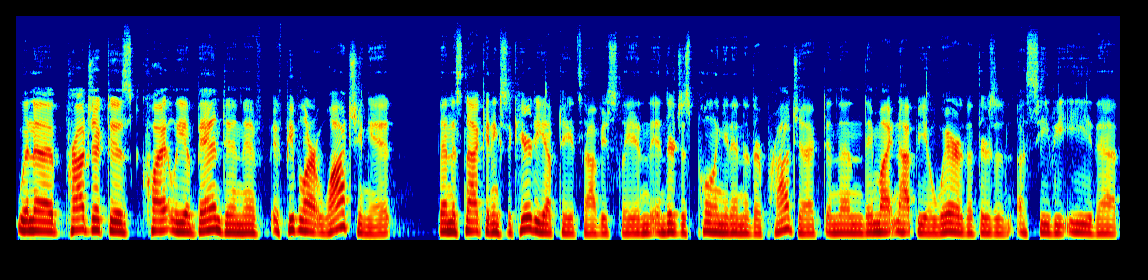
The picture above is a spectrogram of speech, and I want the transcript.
when a project is quietly abandoned, if, if people aren't watching it, then it's not getting security updates, obviously, and, and they're just pulling it into their project. And then they might not be aware that there's a, a CVE that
